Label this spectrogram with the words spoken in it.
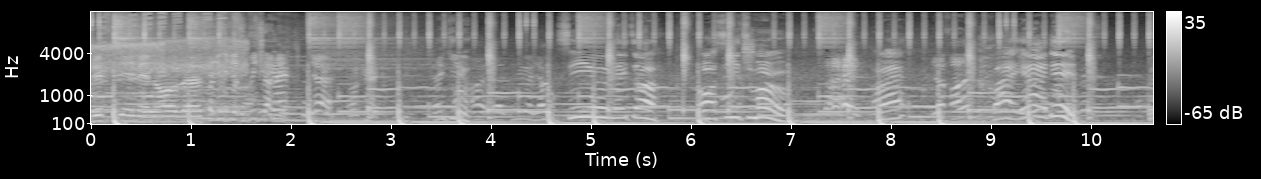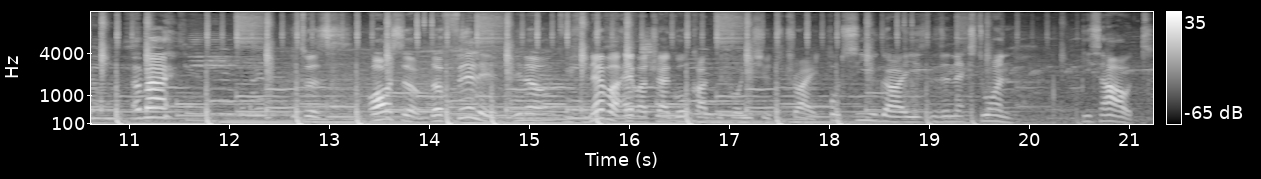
drifting and all that. You can just reach out. Yeah, okay. Thank you. See you later. Oh, see you tomorrow. Alright? Yeah, fun? Bye. Yeah, I did. Bye bye. It was awesome. The feeling, you know. If you've never ever tried go kart before, you should try it. Hope to see you guys in the next one. Peace out.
